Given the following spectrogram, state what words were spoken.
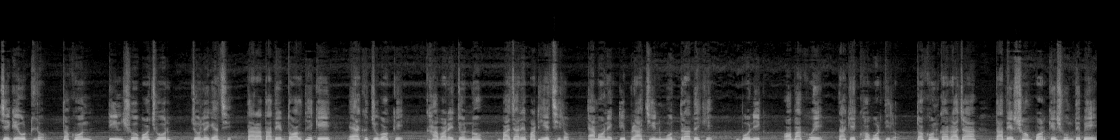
জেগে উঠল, তখন তিনশো বছর চলে গেছে। তারা তাদের দল থেকে এক যুবককে খাবারের জন্য বাজারে পাঠিয়েছিল। এমন একটি প্রাচীন মুদ্রা দেখে বণিক অবাক হয়ে তাকে খবর দিল। তখনকার রাজা তাদের সম্পর্কে শুনতে পেয়ে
